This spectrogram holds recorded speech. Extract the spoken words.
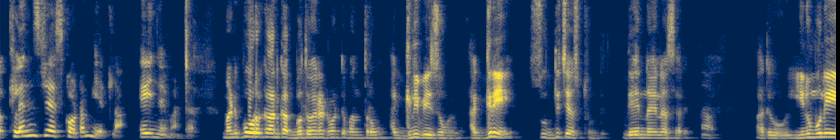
క్లెన్స్ చేసుకోవడం ఎట్లా? ఏం చేయమంటారు? మణిపూరకానికి అద్భుతమైనటువంటి మంత్రం అగ్ని బీజం. అగ్ని శుద్ధి చేస్తుంది దేన్నైనా సరే. అది ఇనుముని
